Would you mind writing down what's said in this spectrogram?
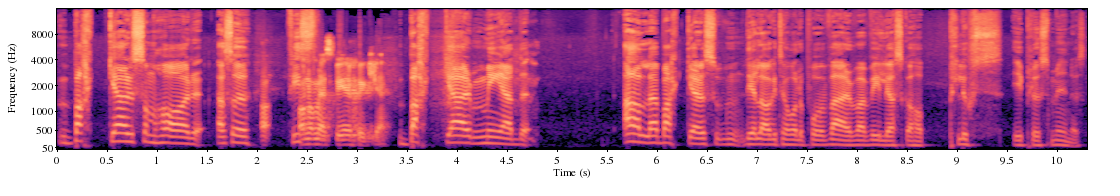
backar som har, alltså, Ja, finns Om de är spelskickliga. backar med... Alla backar som det laget jag håller på att värva vill jag ska ha plus i plus minus.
